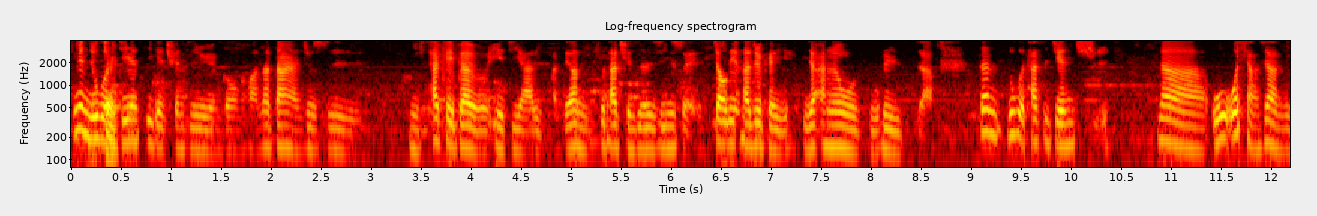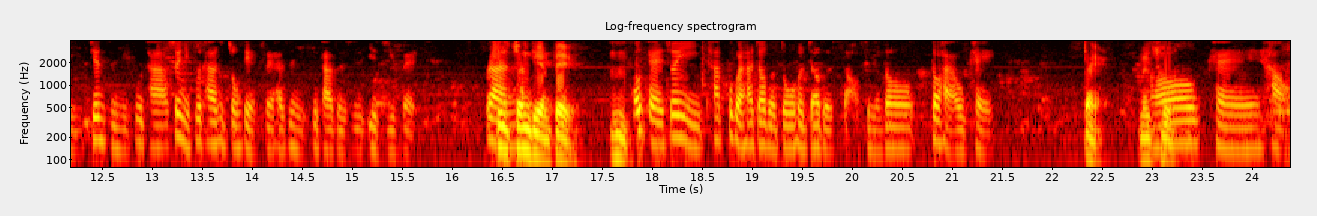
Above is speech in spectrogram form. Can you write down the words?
因为如果你今天是一个全职员工的话，那当然就是你他可以不要有业绩压力嘛，只要你付他全职的薪水，教练他就可以比较安安稳稳过日子啊。但如果他是兼职，那我我想象你兼职你付他，所以你付他是钟点费，还是你付他的是业绩费？是钟点费，嗯。OK，所以他不管他交的多或交的少，什么都都还 OK。对。没错。OK，好，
